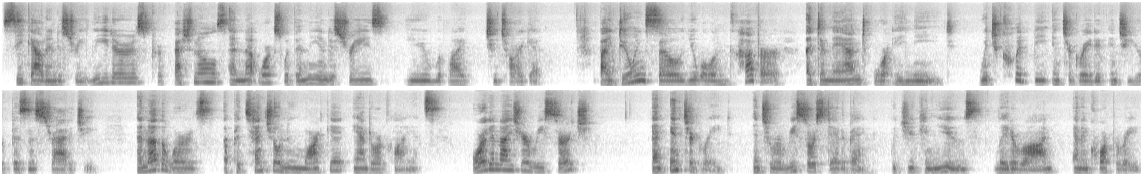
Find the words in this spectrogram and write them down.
Seek out industry leaders, professionals, and networks within the industries you would like to target. By doing so, you will uncover a demand or a need, which could be integrated into your business strategy. In other words, a potential new market and or clients. Organize your research and integrate into a resource data bank which you can use later on and incorporate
